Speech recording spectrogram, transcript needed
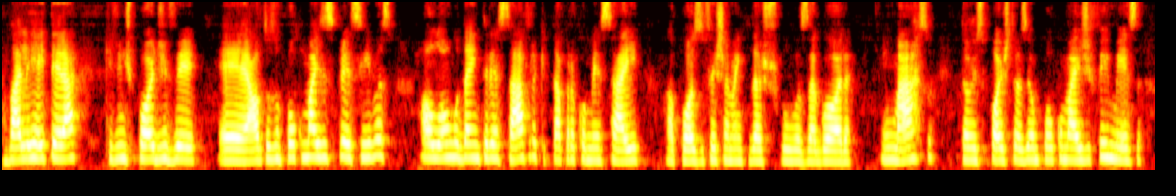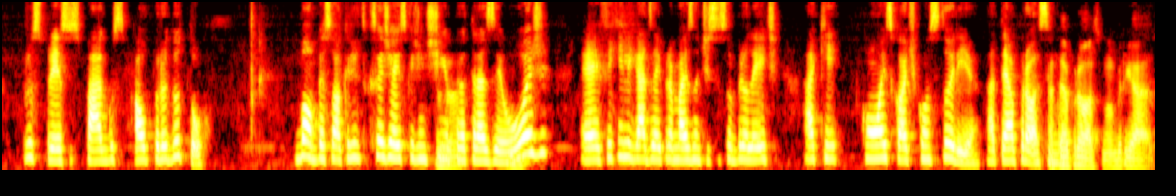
Vale reiterar que a gente pode ver é, altas um pouco mais expressivas ao longo da entre-safra, que está para começar aí após o fechamento das chuvas agora em março. Então, isso pode trazer um pouco mais de firmeza para os preços pagos ao produtor. Bom, pessoal, acredito que seja isso que a gente tinha uhum. para trazer uhum. hoje. É, fiquem ligados aí para mais notícias sobre o leite aqui com a Scott Consultoria. Até a próxima. Até a próxima. Obrigado.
